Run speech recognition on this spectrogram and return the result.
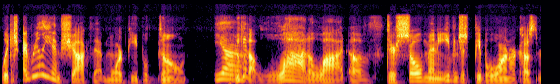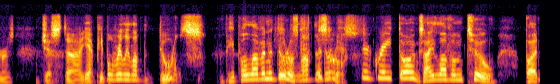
which I really am shocked that more people don't, Yeah, we get a lot, a lot of. There's so many, even just people who aren't our customers. Just uh, yeah, people really love the doodles. people loving the doodles. Love the Listen, doodles. They're great dogs. I love them too. But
